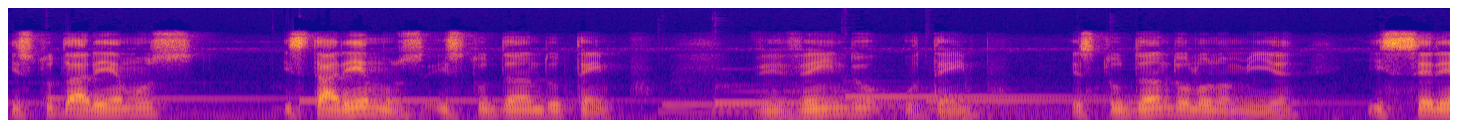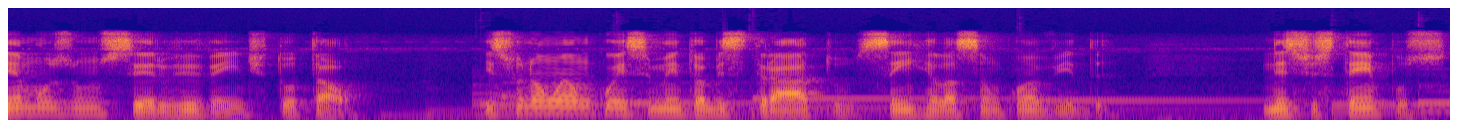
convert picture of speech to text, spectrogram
estudaremos estaremos estudando o tempo, vivendo o tempo, estudando holonomia e seremos um ser vivente total. Isso não é um conhecimento abstrato sem relação com a vida. Nestes tempos,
